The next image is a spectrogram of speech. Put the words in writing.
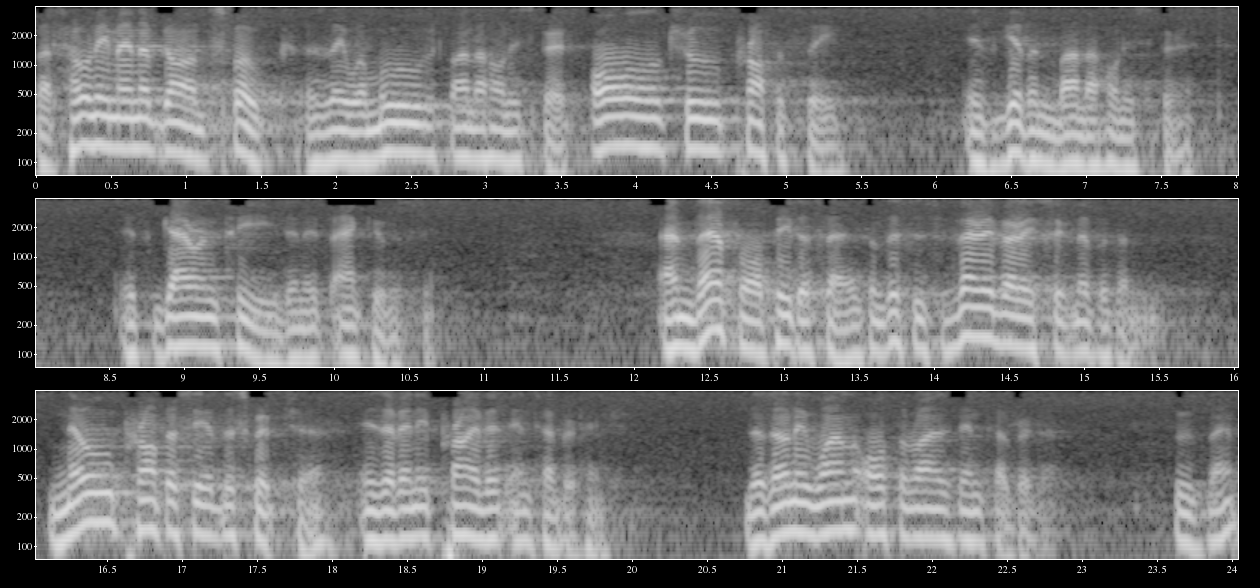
but holy men of God spoke as they were moved by the Holy Spirit. All true prophecy is given by the Holy Spirit. It's guaranteed in its accuracy. And therefore, Peter says, and this is very, very significant, no prophecy of the Scripture is of any private interpretation. There's only one authorized interpreter. Who's that?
